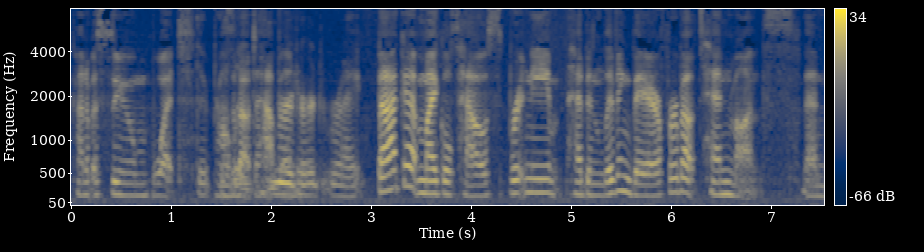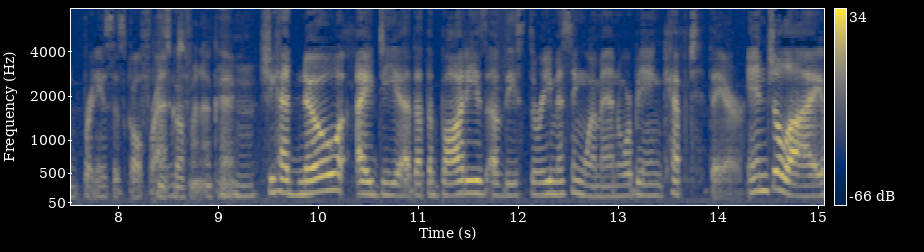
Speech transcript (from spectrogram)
kind of assume what They're probably about to happen. murdered, right? Back at Michael's house, Brittany had been living there for about 10 months. And Brittany's his girlfriend. His girlfriend. Okay. Mhm. She had no idea that the bodies of these three missing women were being kept there. In July,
